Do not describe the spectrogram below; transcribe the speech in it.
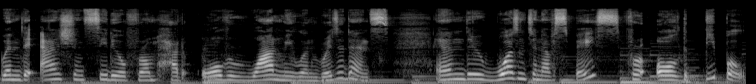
when the ancient city of Rome had over 1 million residents, and there wasn't enough space for all the people.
